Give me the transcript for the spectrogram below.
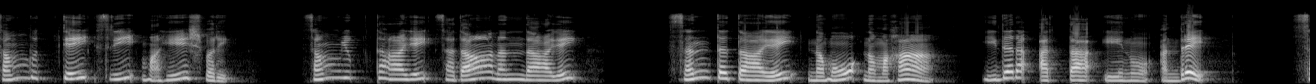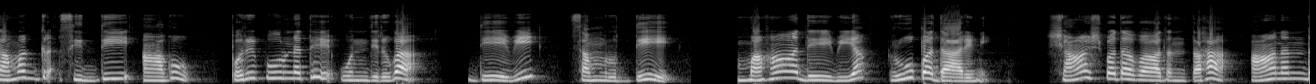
ಸಮೃದ್ಧೈ ಶ್ರೀ ಮಹೇಶ್ವರಿ. ಸಂಯುಕ್ತಾಯೈ ಸದಾನಂದಾಯೈ ಸಂತತಾಯೈ ನಮೋ ನಮಃ. ಇದರ ಅರ್ಥ ಏನು ಅಂದರೆ ಸಮಗ್ರ ಸಿದ್ಧಿ ಹಾಗೂ ಪರಿಪೂರ್ಣತೆ ಹೊಂದಿರುವ ದೇವಿ ಸಮೃದ್ಧಿ. ಮಹಾದೇವಿಯ ರೂಪಧಾರಿಣಿ. ಶಾಶ್ವತವಾದಂತಹ ಆನಂದ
